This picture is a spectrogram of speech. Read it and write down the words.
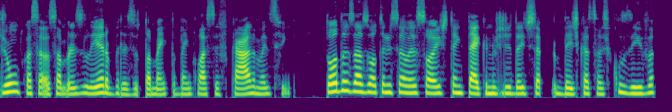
Junto com a seleção brasileira, o Brasil também está bem classificado, mas enfim, todas as outras seleções têm técnicos de dedicação exclusiva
